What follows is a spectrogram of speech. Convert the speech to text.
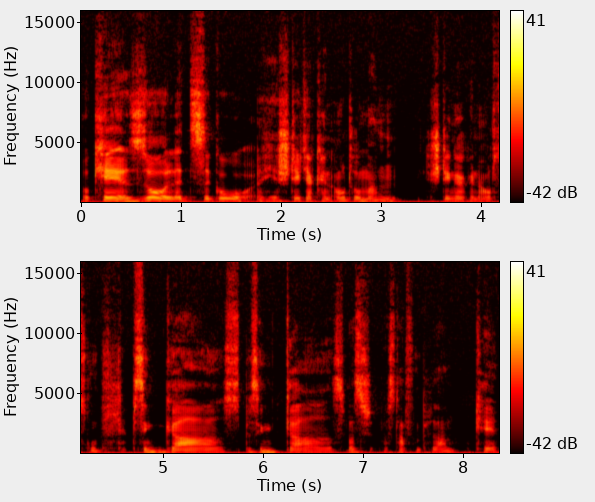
Okay, so, let's go. Hier steht ja kein Auto, Mann. Hier stehen gar keine Autos rum. Bisschen Gas, bisschen Gas. Was, was da für ein Plan? Okay.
